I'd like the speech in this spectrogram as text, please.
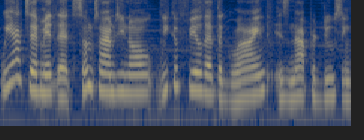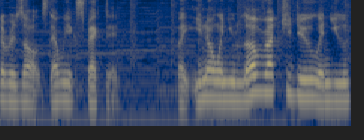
We have to admit that sometimes, you know, we could feel that the grind is not producing the results that we expected. But you know, when you love what you do and you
